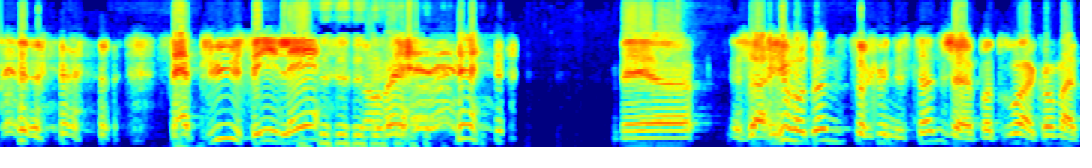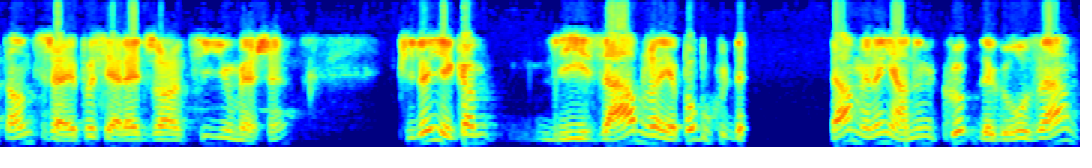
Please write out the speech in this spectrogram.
ça pue, c'est laid! mais euh, j'arrive au doigt du Turkménistan, j'avais pas trop à quoi m'attendre, je savais pas si elle allait être gentille ou méchant. Puis là, il y a comme les arbres, il y a pas beaucoup de mais là, il y en a une coupe de gros arbres.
